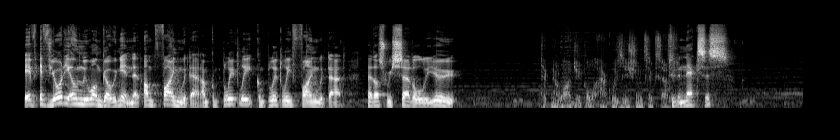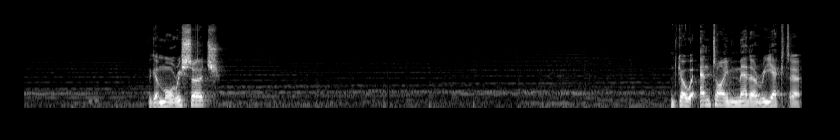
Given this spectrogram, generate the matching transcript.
If, if you're the only one going in, then I'm fine with that. I'm completely, completely fine with that. Let us resettle you Technological acquisition success. to the Nexus. We got more research. Go antimatter reactor.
